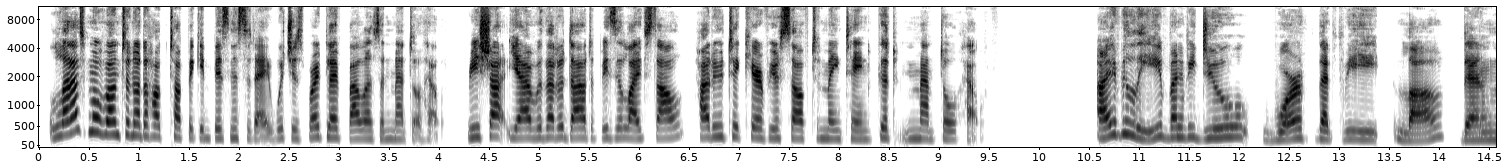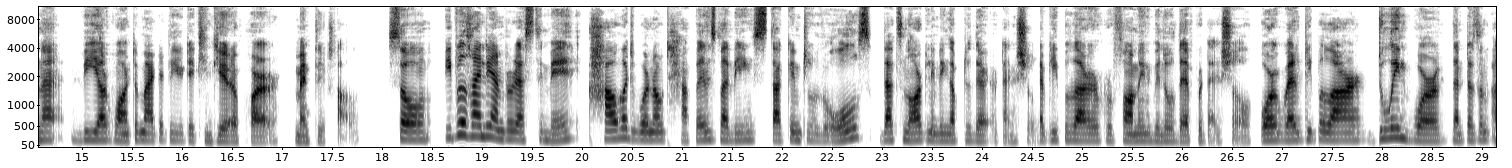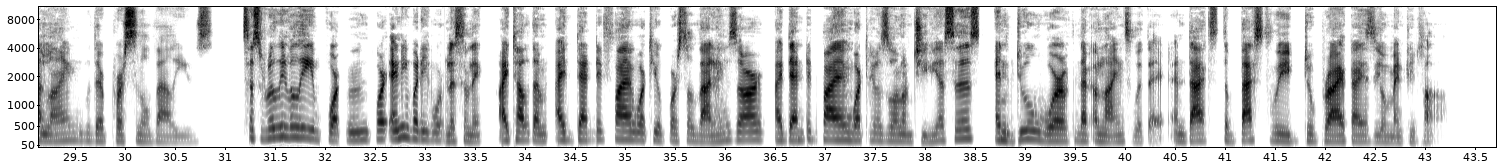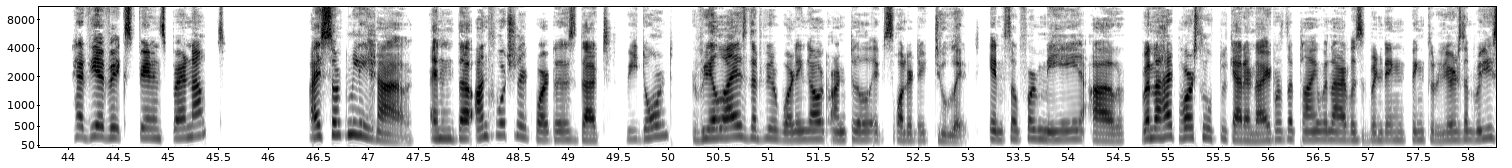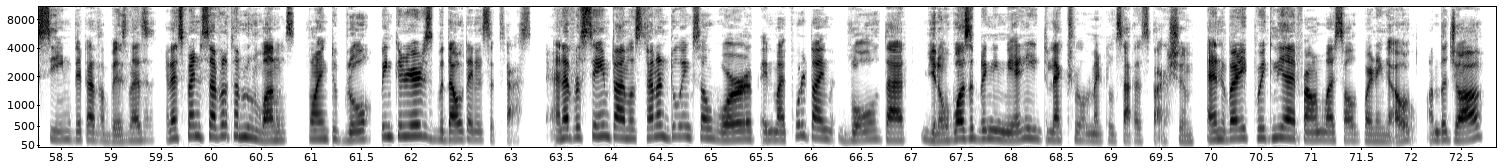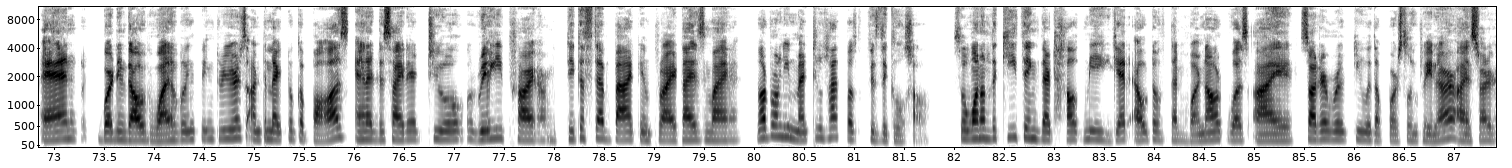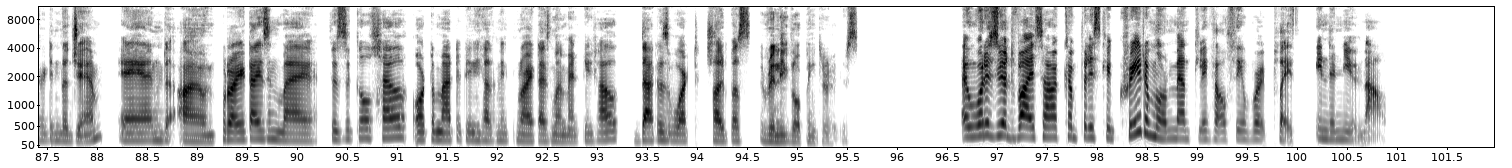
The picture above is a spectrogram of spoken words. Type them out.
Let us move on to another hot topic in business today, which is work life balance and mental health. Richa, yeah, without a doubt, a busy lifestyle. How do you take care of yourself to maintain good mental health? I believe when we do work that we love, then we are automatically taking care of our mental health. So people highly underestimate how much burnout happens by being stuck into roles that's not living up to their potential. When people are performing below their potential, or when people are doing work that doesn't align with their personal values. So it's really, really important for anybody who's listening. I tell them identify what your personal values are, identify what your zone of genius is, and do work that aligns with it. And that's the best way to prioritize your mental health. Have you ever experienced burnout? I certainly have. And the unfortunate part is that we don't realize that we're running out until it's already too late. And so for me, uh, when I had first moved to Canada, it was the time when I was building Pink Careers and really seeing it as a business. And I spent several thousand months trying to grow Pink Careers without any success. And at the same time, I was kind of doing some work in my full-time role that, you know, wasn't bringing me any intellectual or mental satisfaction. And very quickly, I found myself burning out on the job and burning out while doing Pink Careers until I took a pause and I decided to really try, take a step back and prioritize my not only mental health, but physical health. So one of the key things that helped me get out of that burnout was I started working with a personal trainer. I started hitting the gym and um, prioritizing my physical health automatically helped me prioritize my mental health. That is what helped us really grow Pink Careers. And what is your advice how companies can create a more mentally healthy workplace in the new now?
